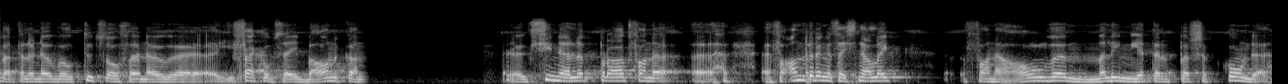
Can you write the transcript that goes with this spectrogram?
wat hulle nou wil toets of hy nou 'n uh, effek op sy baan kan. Ek sien hulle praat van 'n 'n verandering in sy snelheid van 'n halwe millimeter per sekonde.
